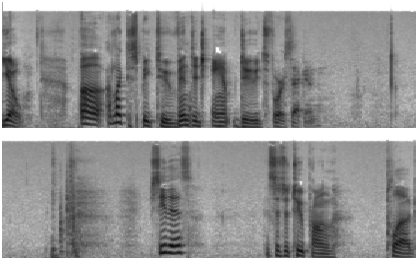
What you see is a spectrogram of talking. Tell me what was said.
Yo, uh, I'd like to speak to vintage amp dudes for a second. You see this? This is a two-prong plug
